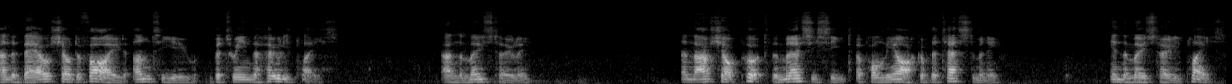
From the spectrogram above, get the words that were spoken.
and the veil shall divide unto you between the holy place and the most holy. And thou shalt put the mercy seat upon the ark of the testimony in the most holy place.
